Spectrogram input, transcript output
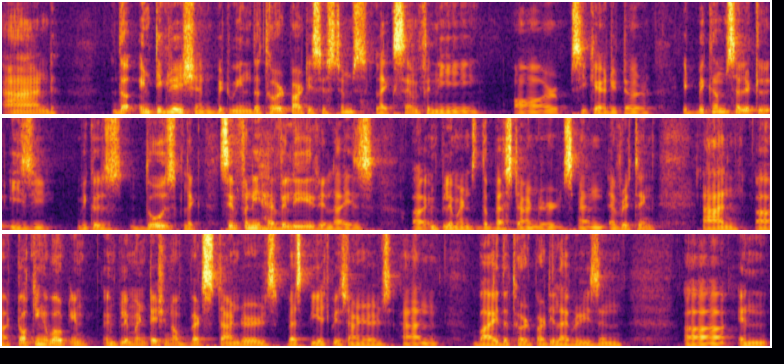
And the integration between the third-party systems like Symfony or CK Editor, it becomes a little easy because those like Symfony heavily relies uh, implements the best standards and everything. And uh, talking about imp implementation of best standards, best PHP standards, and by the third-party libraries in, in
